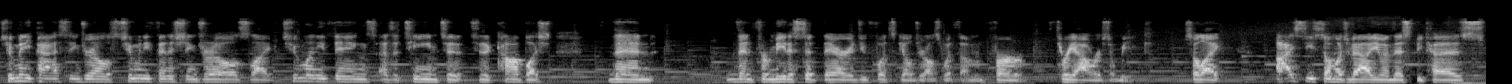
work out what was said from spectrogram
too many passing drills, too many finishing drills, like too many things as a team to to accomplish. Then than for me to sit there and do foot skill drills with them for three hours a week. So like, I see so much value in this because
